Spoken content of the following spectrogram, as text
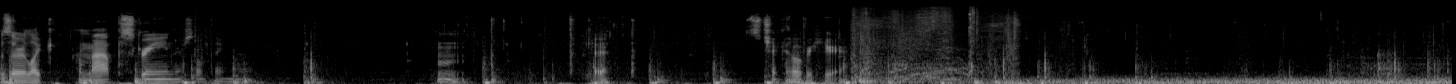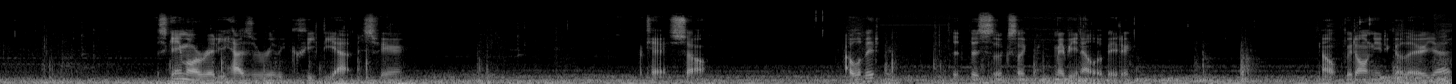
Is there like a map screen or something? Hmm. Okay. Let's check it over here. This game already has a really creepy atmosphere. Okay, so. Elevator? Th this looks like maybe an elevator. Nope, we don't need to go there yet.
